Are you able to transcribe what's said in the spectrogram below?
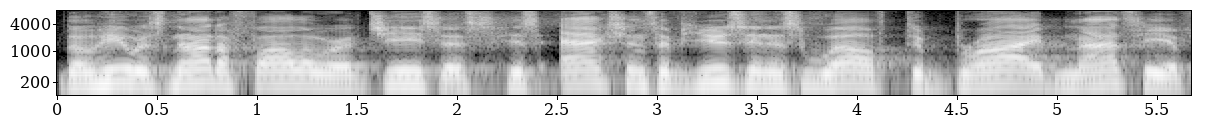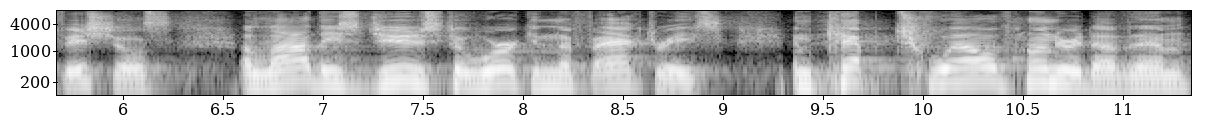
Though he was not a follower of Jesus, his actions of using his wealth to bribe Nazi officials allowed these Jews to work in the factories and kept 1,200 of them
